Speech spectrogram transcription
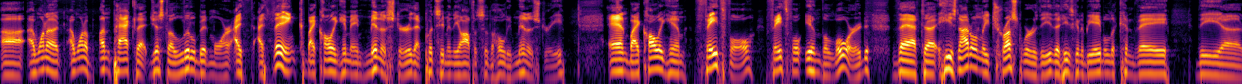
Uh, I want to I want to unpack that just a little bit more. I th- I think by calling him a minister, that puts him in the office of the holy ministry, and by calling him faithful, faithful in the Lord, that uh, he's not only trustworthy, that he's going to be able to convey the uh,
